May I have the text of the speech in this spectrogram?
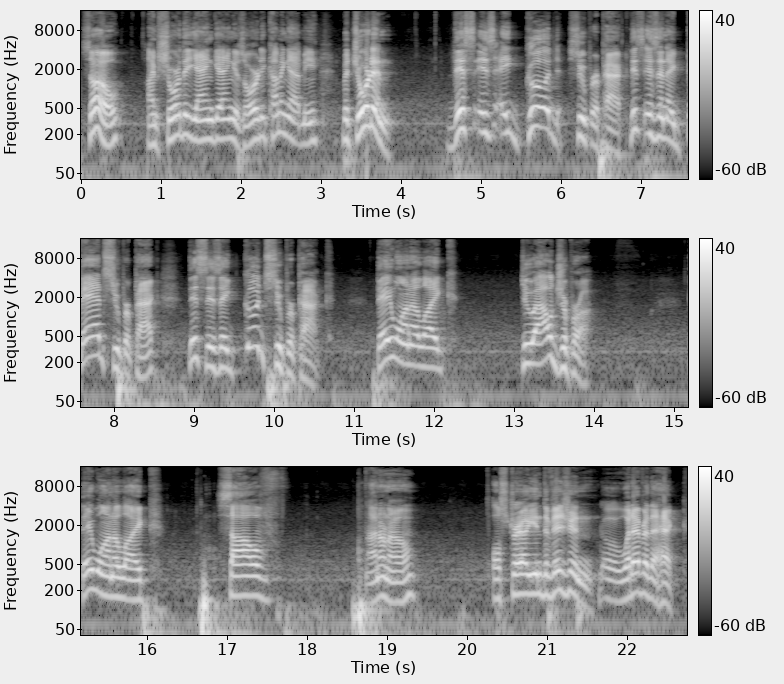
So, I'm sure the Yang Gang is already coming at me, but Jordan, this is a good super PAC. This isn't a bad super PAC. This is a good super PAC. They want to, like, do algebra. They want to, like, solve, I don't know, Australian division, or whatever the heck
